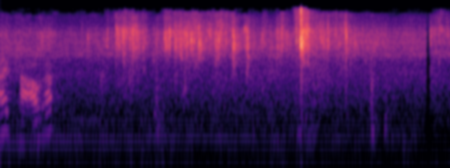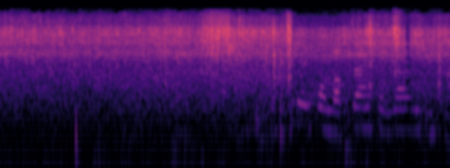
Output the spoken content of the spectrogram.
ไม้ขาวครับ เป็นคนรับแจ้งคนแรกที่เป็นใคร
